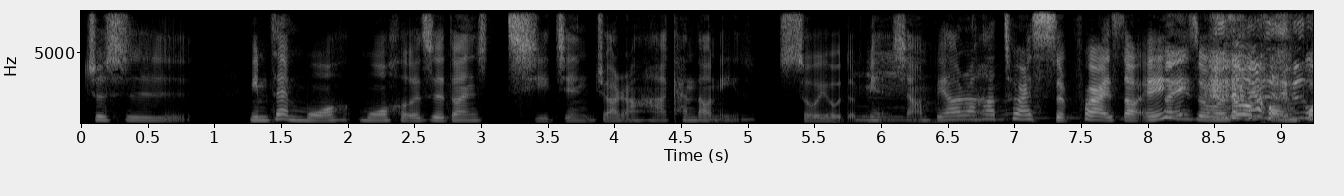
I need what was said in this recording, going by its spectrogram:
就是你们在磨磨合这段期间，你就要让他看到你所有的面相，嗯不要让他突然 surprise 到，哎、你怎么那么 恐怖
